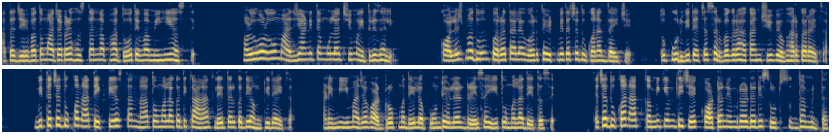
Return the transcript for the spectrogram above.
आता जेव्हा तो माझ्याकडे हसताना पाहतो तेव्हा मीही हसते. हळूहळू माझी आणि त्या मुलाची मैत्री झाली. कॉलेजमधून परत आल्यावर थेट मी त्याच्या दुकानात जायचे. तो पूर्वी त्याच्या सर्व ग्राहकांशी व्यवहार करायचा. मी त्याच्या दुकानात एकटी असताना तो मला कधी कानातले तर कधी अंगठी द्यायचा आणि मी माझ्या वॉर्ड्रोपमध्ये लपवून ठेवलेला ड्रेसही तो मला देत असे. त्याच्या दुकानात कमी किमतीचे कॉटन एम्ब्रॉयडरी सूटसुद्धा मिळतात.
